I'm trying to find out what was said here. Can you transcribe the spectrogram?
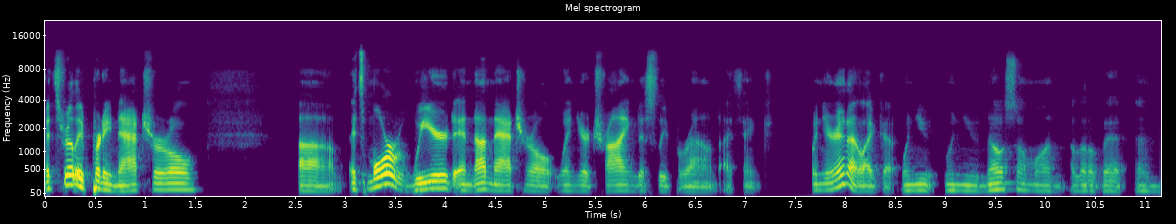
it's really pretty natural. Um, it's more weird and unnatural when you're trying to sleep around. I think when you're in a like a when you when you know someone a little bit and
